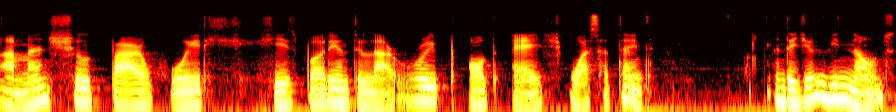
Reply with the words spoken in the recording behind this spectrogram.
a man should part with his body until a ripe old age was attained. And the yogi knows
